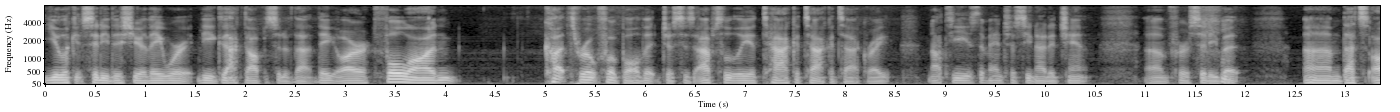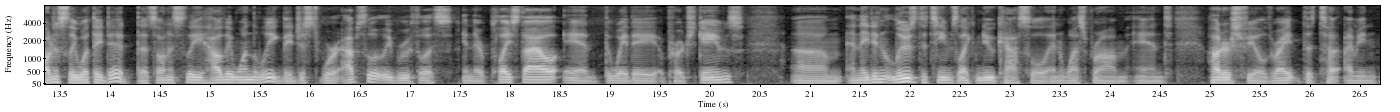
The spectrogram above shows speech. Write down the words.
you look at City this year; they were the exact opposite of that. They are full on cutthroat football that just is absolutely attack, attack, attack. Right? Not to use the Manchester United chant um, for City, but. Um, that's honestly what they did. That's honestly how they won the league. They just were absolutely ruthless in their play style and the way they approached games. Um, and they didn't lose to teams like Newcastle and West Brom and Huddersfield, right? The t- I mean,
